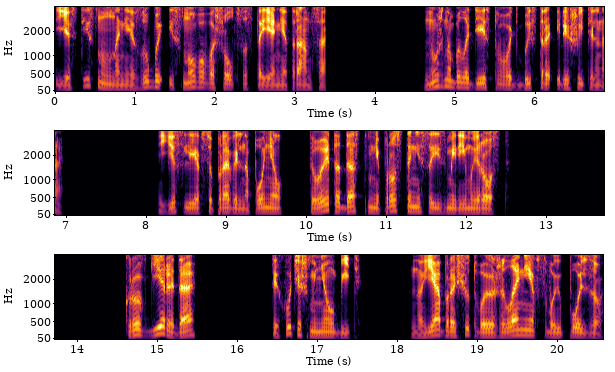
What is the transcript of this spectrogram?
я стиснул на ней зубы и снова вошел в состояние транса. Нужно было действовать быстро и решительно. Если я все правильно понял, то это даст мне просто несоизмеримый рост. Кровь Геры, да? Ты хочешь меня убить, но я обращу твое желание в свою пользу.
